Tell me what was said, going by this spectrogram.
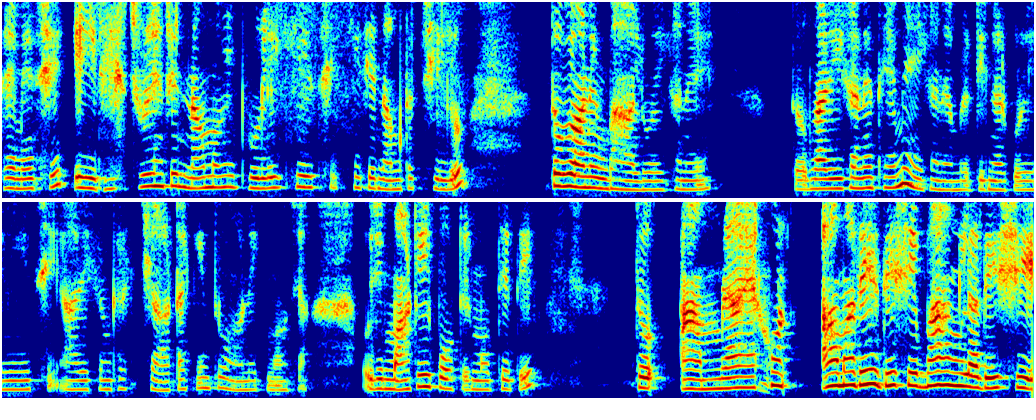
থেমেছি। এই রেস্টুরেন্টের নাম আমি ভুলে গিয়েছি কী যে নামটা ছিল। তবে অনেক ভালো এখানে। তো গাড়ি এখানে থেমে এখানে আমরা ডিনার করে নিয়েছি। আর এখানকার চাটা কিন্তু অনেক মজা। ওই যে মাটির পটের মধ্যে দিয়ে। তো আমরা এখন আমাদের দেশে বাংলাদেশে।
